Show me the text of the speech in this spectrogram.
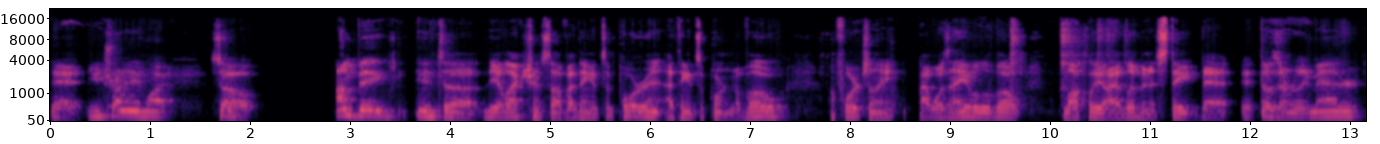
That you try and watch. So I'm big into the election stuff. I think it's important. I think it's important to vote. Unfortunately, I wasn't able to vote. Luckily, I live in a state that it doesn't really matter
